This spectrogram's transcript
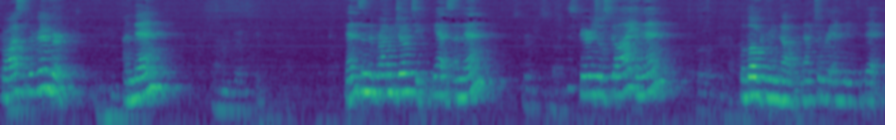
Cross the river, and then then it's in the Brahmajyoti. Yes, and then spiritual sky, and then Goloka Vrindavan. That's where we're ending today.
